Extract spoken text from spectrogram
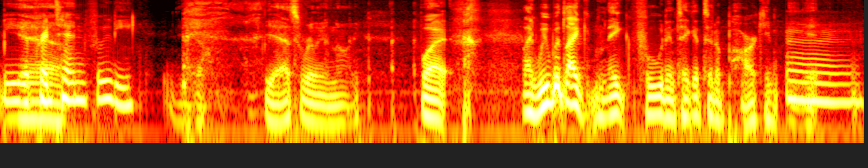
be a pretend foodie. Yeah, it's really annoying. But like we would like make food and take it to the park and eat Mm. it.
